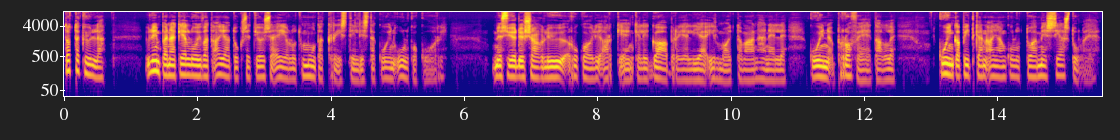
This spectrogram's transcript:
Totta kyllä, ylimpänä kelluivat ajatukset, joissa ei ollut muuta kristillistä kuin ulkokuori. Monsieur de Charlie rukoili arkkienkeli Gabrielia ilmoittamaan hänelle kuin profeetalle, kuinka pitkän ajan kuluttua Messias tulee –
